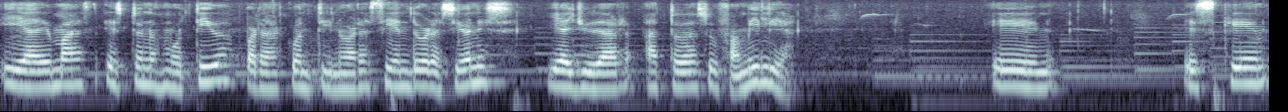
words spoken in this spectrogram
Y además esto nos motiva para continuar haciendo oraciones y ayudar a toda su familia. Eh, es que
